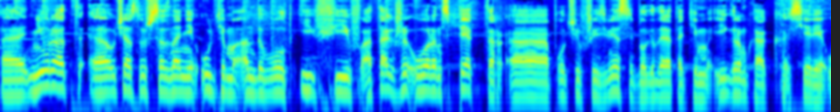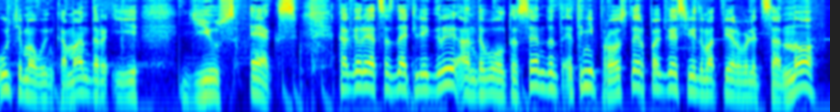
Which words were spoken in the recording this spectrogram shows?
Ньюрат, а, участвующий в создании Ultima Underworld и FIF, а также Уоррен Спектор, а, получивший известность благодаря таким играм, как серия Ultima, Wing Commander и Deus Ex. Как говорят создатели игры, Underworld Ascendant — это не просто RPG с видом от первого лица, но No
